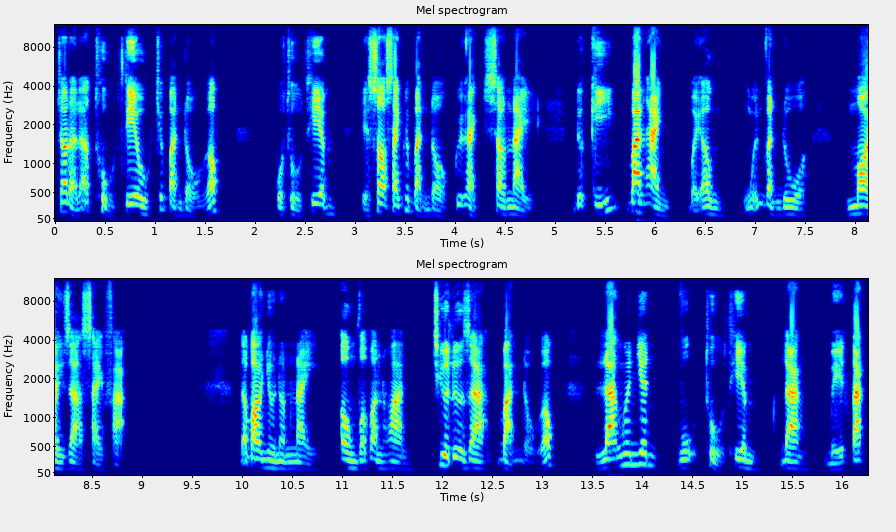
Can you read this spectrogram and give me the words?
cho là đã thủ tiêu trước bản đồ gốc của Thủ Thiêm để so sánh với bản đồ quy hoạch sau này được ký ban hành bởi ông Nguyễn Văn Đua moi ra sai phạm. Đã bao nhiêu năm nay, ông Võ Văn hoàn chưa đưa ra bản đồ gốc là nguyên nhân vụ Thủ Thiêm đang bế tắc.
